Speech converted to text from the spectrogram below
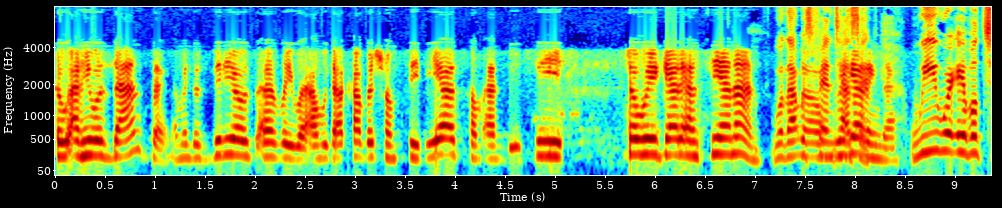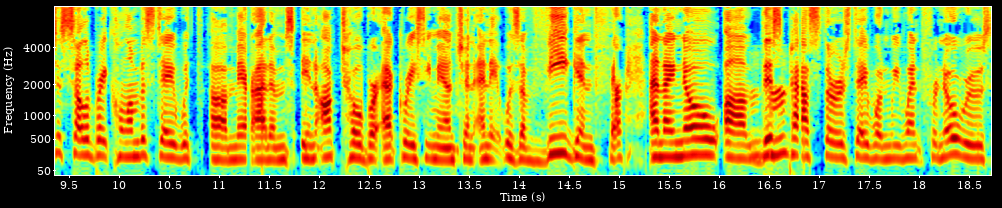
So, and he was dancing. I mean, there's videos everywhere, and we got coverage from CBS, from NBC. So we get and CNN. Well, that was So We're fantastic. there. We were able to celebrate Columbus Day with uh, Mayor Adams in October at Gracie Mansion, and it was a vegan fair. And I know um, this Mm-hmm. past Thursday when we went for Nowruz,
